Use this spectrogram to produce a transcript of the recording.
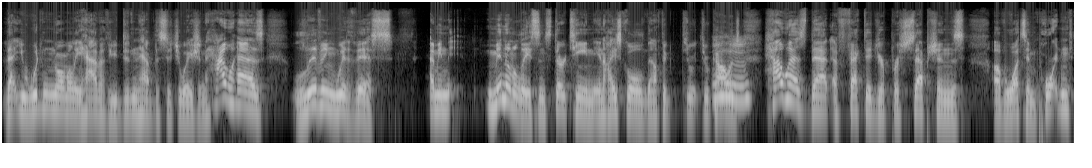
that you wouldn't normally have if you didn't have the situation. How has living with this, I mean, minimally since 13 in high school, now through, through, through college, mm-hmm. how has that affected your perceptions of what's important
